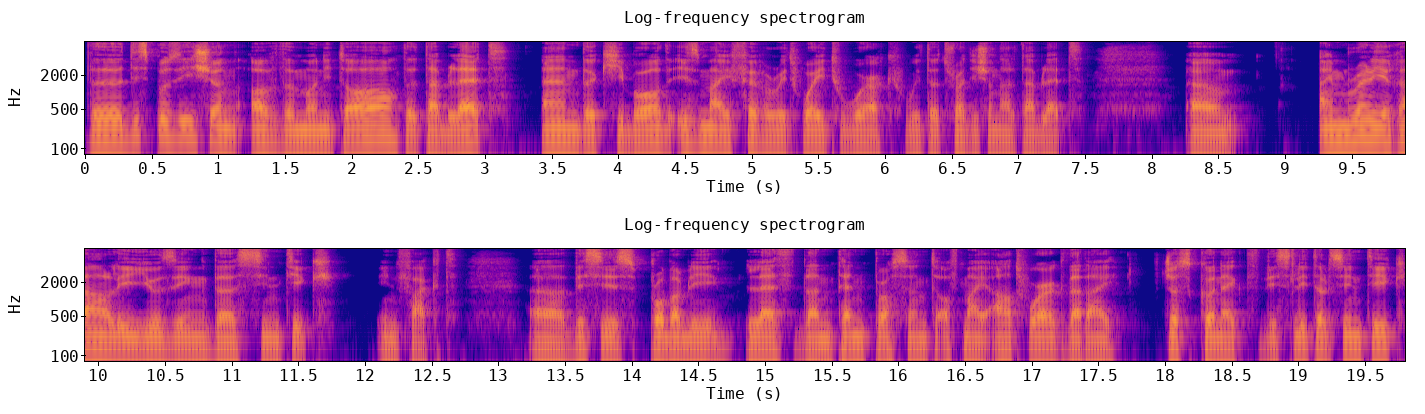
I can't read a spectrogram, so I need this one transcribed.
The disposition of the monitor, the tablet and the keyboard is my favorite way to work with a traditional tablet. Um, I'm really rarely using the Cintiq, in fact. Uh, this is probably less than 10% of my artwork that I just connect this little Cintiq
